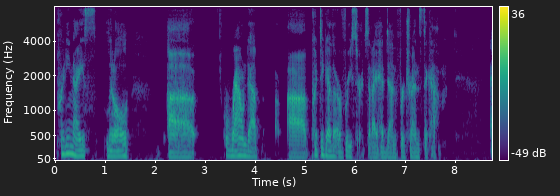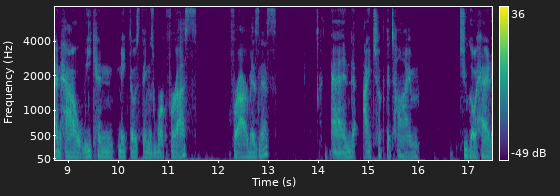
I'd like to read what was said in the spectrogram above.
pretty nice little uh, roundup uh, put together of research that I had done for trends to come and how we can make those things work for us, for our business. And I took the time to go ahead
